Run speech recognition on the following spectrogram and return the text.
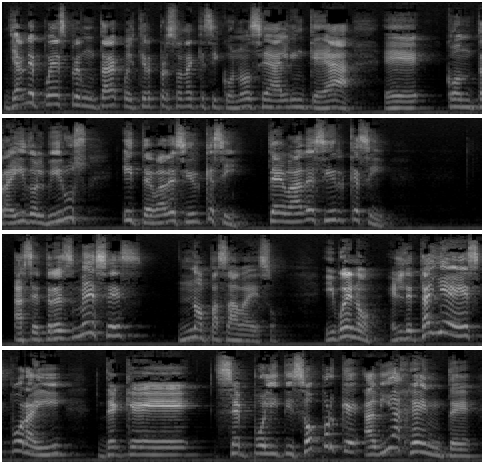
ya le puedes preguntar a cualquier persona que si conoce a alguien que ha eh, contraído el virus y te va a decir que sí, te va a decir que sí. Hace tres meses no pasaba eso. Y bueno, el detalle es por ahí de que se politizó porque había gente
